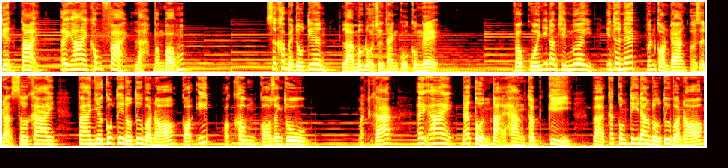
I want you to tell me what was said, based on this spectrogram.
hiện tại AI không phải là bong bóng. Sự khác biệt đầu tiên là mức độ trưởng thành của công nghệ. vào cuối những năm 90, Internet vẫn còn đang ở giai đoạn sơ khai và nhiều công ty đầu tư vào nó có ít hoặc không có doanh thu. Mặt khác, AI đã tồn tại hàng thập kỷ và các công ty đang đầu tư vào nó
